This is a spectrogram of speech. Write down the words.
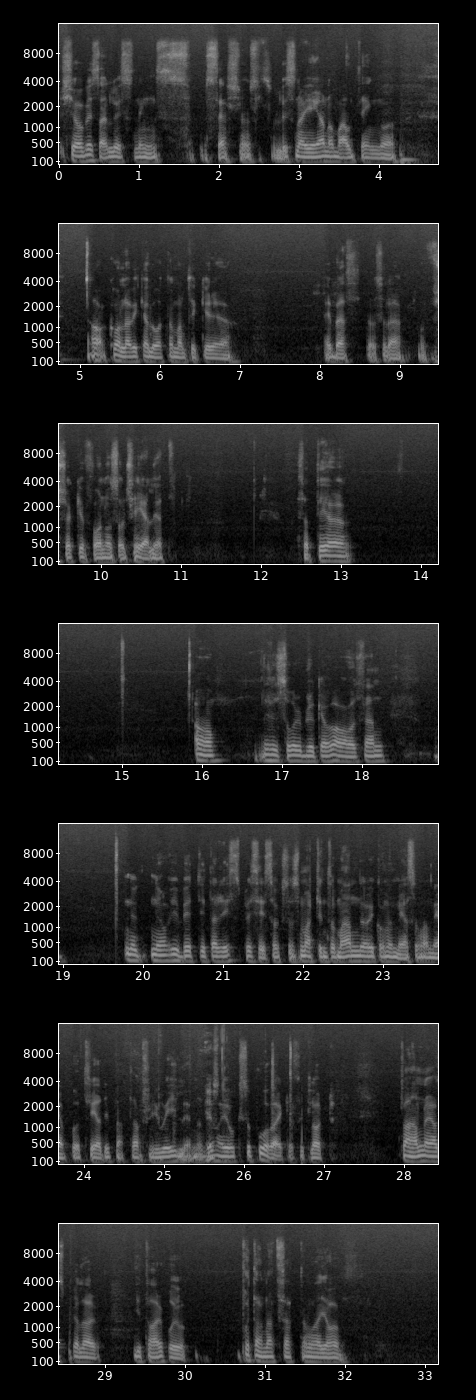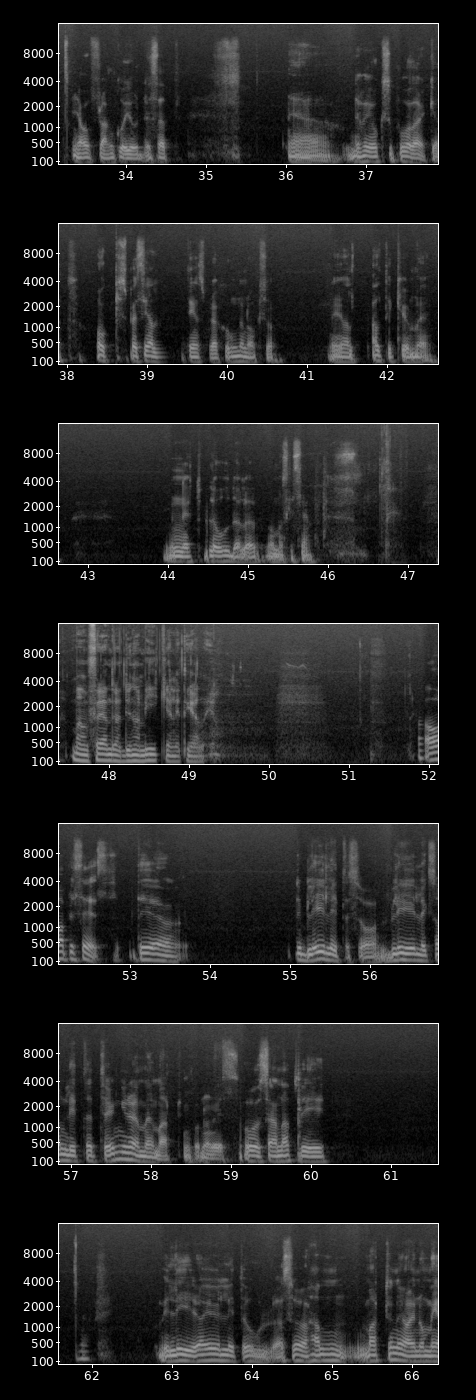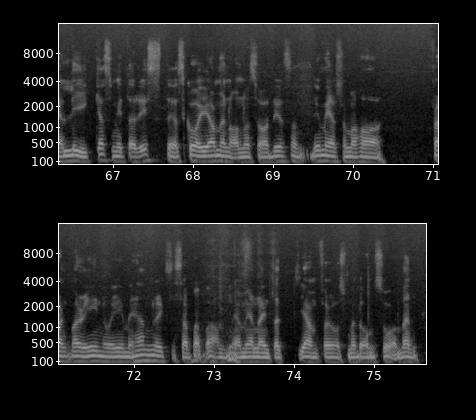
kör vi så här lyssningssessions, lyssnar igenom allting och ja, kolla vilka låtar man tycker är, är bäst och sådär. Och försöker få någon sorts helhet. Så att det... Ja, det är så det brukar vara. Och sen... Nu, nu har vi bytt gitarrist precis också, så Martin Tomander har ju kommit med som var med på tredje plattan Freewheeling och det har ju också påverkat såklart. För han och jag spelar gitarr på, på ett annat sätt än vad jag, jag och Franco gjorde. Så att, det har ju också påverkat. Och speciellt inspirationen också. Det är ju all, alltid kul med, med nytt blod eller vad man ska säga. Man förändrar dynamiken lite grann. ja. Ja, precis. Det, det blir lite så. Det blir liksom lite tyngre med Martin på något vis. Och sen att vi... Vi lirar ju lite ol... Alltså han, Martin och jag är nog mer lika som gitarrister. Jag skojar med någon och sa det är, som, det är mer som att ha Frank Marino och Jimi Hendrix i samma band. Jag menar inte att jämföra oss med dem så, men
